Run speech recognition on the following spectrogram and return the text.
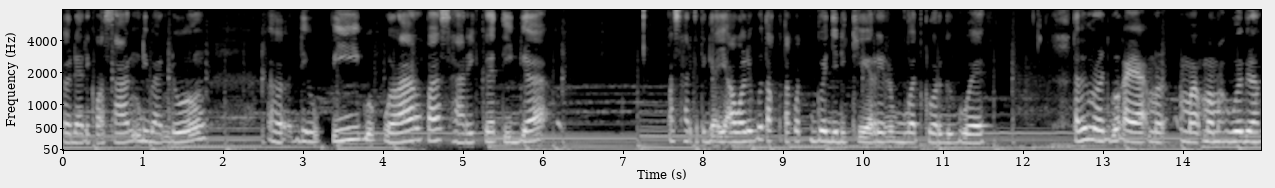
uh, dari kosan di Bandung uh, di UPI gue pulang pas hari ketiga. Pas hari ketiga ya awalnya gue takut takut gue jadi carrier buat keluarga gue tapi menurut gue kayak mamah gue bilang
